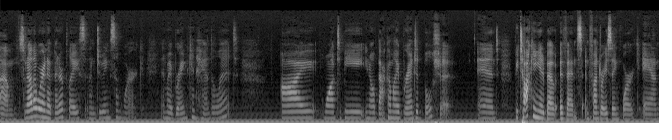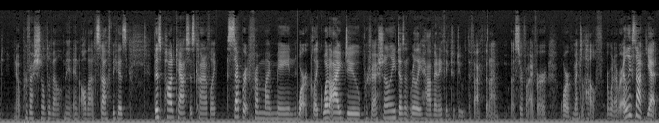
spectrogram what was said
Um, so now that we're in a better place and I'm doing some work and my brain can handle it, I want to be, you know, back on my branded bullshit and be talking about events and fundraising work and, you know, professional development and all that stuff because this podcast is kind of like separate from my main work. Like what I do professionally doesn't really have anything to do with the fact that I'm a survivor or mental health or whatever. At least not yet.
